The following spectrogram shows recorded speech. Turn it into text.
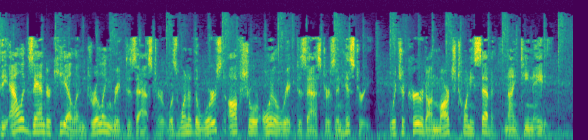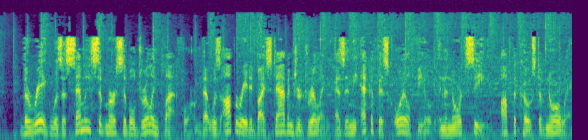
The Alexander Kielland drilling rig disaster was one of the worst offshore oil rig disasters in history, which occurred on March 27, 1980. The rig was a semi-submersible drilling platform that was operated by Stavanger Drilling as in the Ekofisk oil field in the North Sea, off the coast of Norway.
